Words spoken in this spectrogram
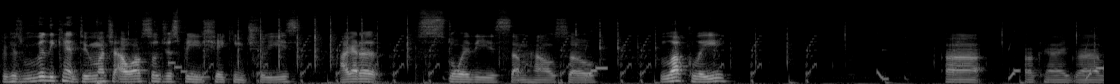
because we really can't do much. I'll also just be shaking trees. I gotta store these somehow, so... Luckily... Uh, okay, grab...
